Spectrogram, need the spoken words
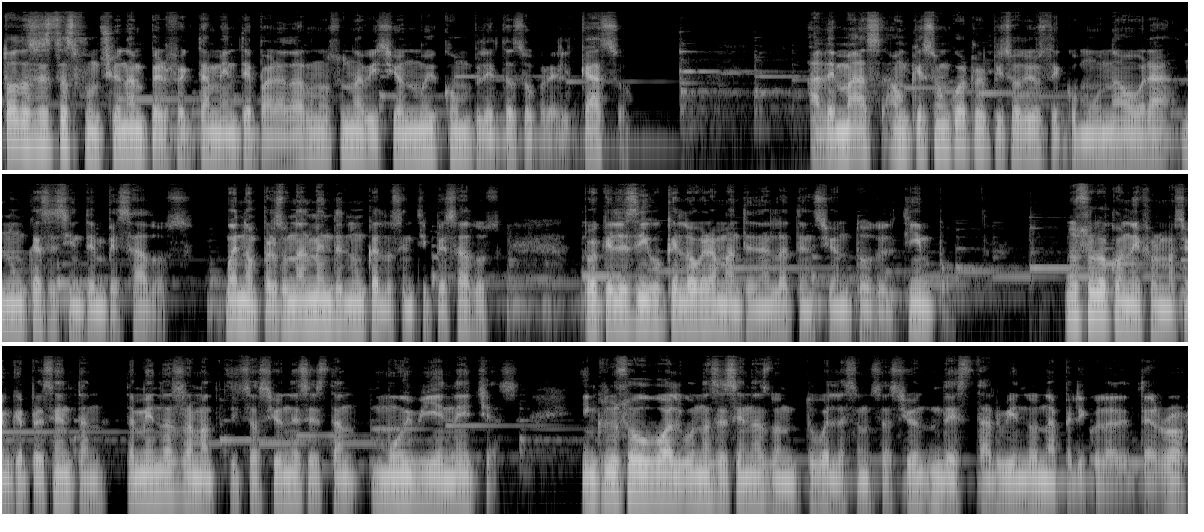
Todas estas funcionan perfectamente para darnos una visión muy completa sobre el caso. Además, aunque son cuatro episodios de como una hora, nunca se sienten pesados. Bueno, personalmente nunca los sentí pesados, porque les digo que logra mantener la atención todo el tiempo. No solo con la información que presentan, también las dramatizaciones están muy bien hechas. Incluso hubo algunas escenas donde tuve la sensación de estar viendo una película de terror.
